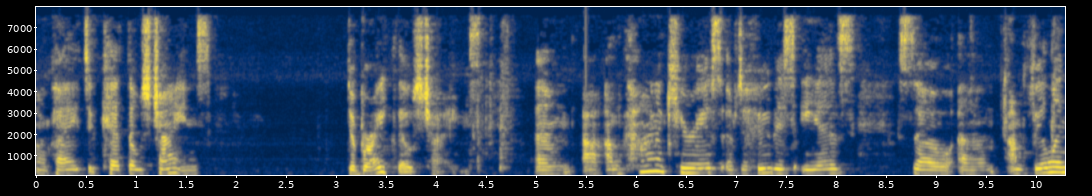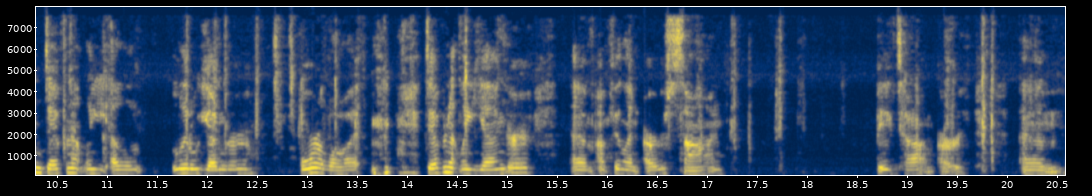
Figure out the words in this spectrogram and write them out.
okay, to cut those chains, to break those chains. Um, I, am kind of curious as to who this is. So um, I'm feeling definitely a little younger, or a lot, definitely younger. Um, I'm feeling earth sign, big time earth. Um,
